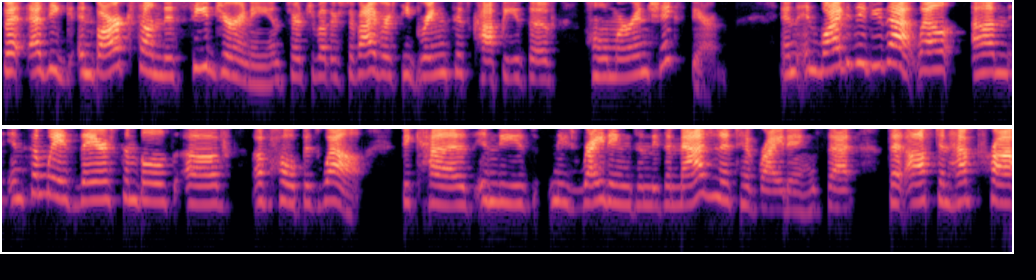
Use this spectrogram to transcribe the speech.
but as he embarks on this sea journey in search of other survivors, he brings his copies of Homer and Shakespeare. And and why does he do that? Well, um, in some ways, they are symbols of of hope as well because in these these writings and these imaginative writings that that often have pro,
